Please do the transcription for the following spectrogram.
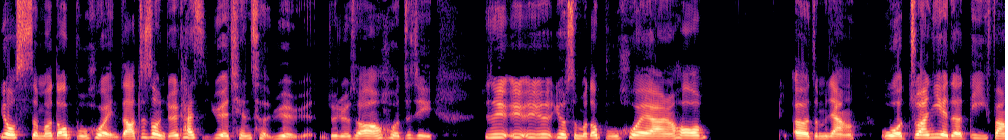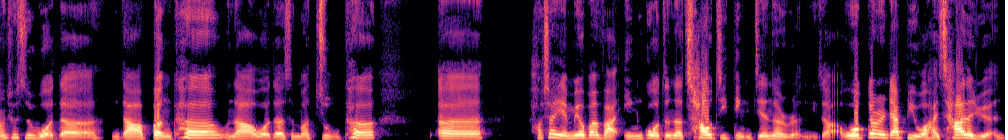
又什么都不会，你知道？这时候你就会开始越牵扯越远，就觉得说，哦，我自己就是又又又什么都不会啊，然后呃，怎么讲？我专业的地方就是我的，你知道，本科，你知道我的什么主科，呃，好像也没有办法赢过真的超级顶尖的人，你知道？我跟人家比，我还差得远，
